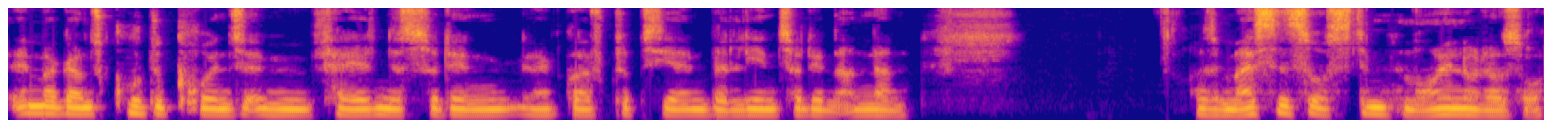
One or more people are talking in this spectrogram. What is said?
immer ganz gute Grüns im Verhältnis zu den äh, Golfclubs hier in Berlin, zu den anderen. Also meistens so Stimp 9 oder so.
